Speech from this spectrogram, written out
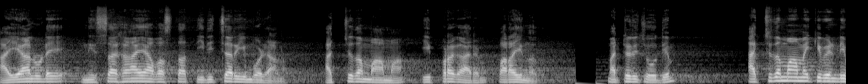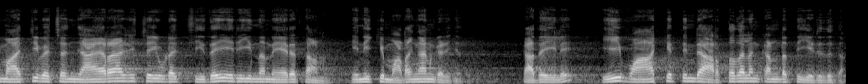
അയാളുടെ നിസ്സഹായ അവസ്ഥ തിരിച്ചറിയുമ്പോഴാണ് അച്യുതമാമ ഇപ്രകാരം പറയുന്നത്. മറ്റൊരു ചോദ്യം. അച്യുതമാമയ്ക്ക് വേണ്ടി മാറ്റിവെച്ച ഞായറാഴ്ചയുടെ ചിതയെരിയുന്ന നേരത്താണ് എനിക്ക് മടങ്ങാൻ കഴിഞ്ഞത്. കഥയിലെ ഈ വാക്യത്തിന്റെ അർത്ഥതലം കണ്ടെത്തി എഴുതുക.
